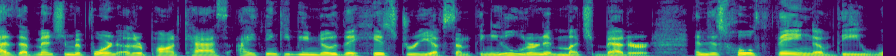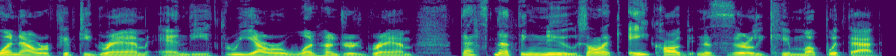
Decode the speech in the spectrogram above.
As I've mentioned before in other podcasts, I think if you know the history of something, you learn it much better. And this whole thing of the one hour 50 gram and the three hour 100 gram, that's nothing new. It's not like ACOG necessarily came up with that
